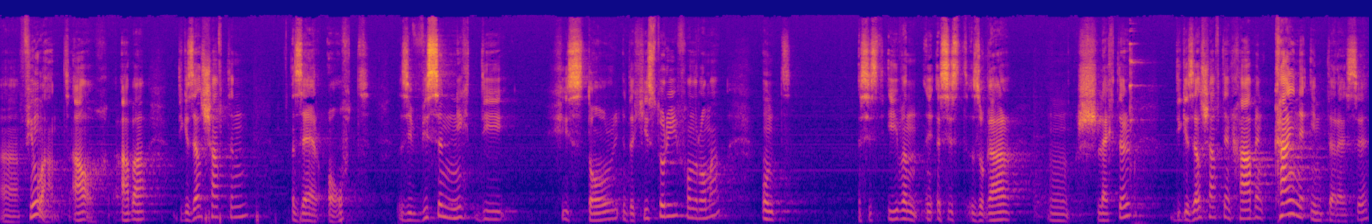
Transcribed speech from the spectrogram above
äh, Finnland auch. Aber die Gesellschaften sehr oft, sie wissen nicht die History, die History von Roma und es ist, even, es ist sogar mh, schlechter. Die Gesellschaften haben kein Interesse,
